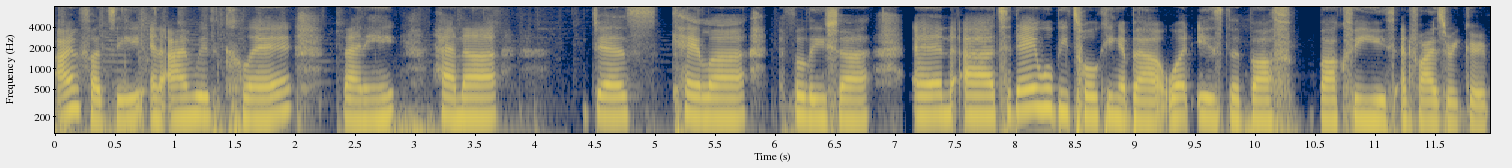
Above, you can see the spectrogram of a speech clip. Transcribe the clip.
I'm Fudzy, and I'm with Claire, Fanny, Hannah, Jess, Kayla, Felicia, and uh, today we'll be talking about what is the Bark, Bark for Youth Advisory Group.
